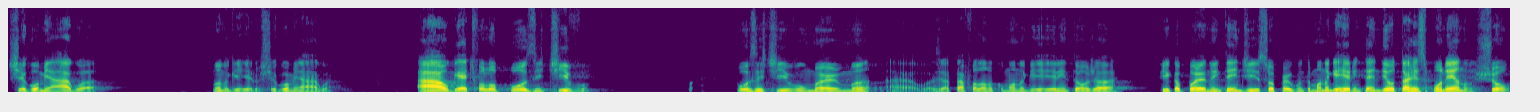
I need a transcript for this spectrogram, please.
chegou minha água. Mano Guerreiro, chegou minha água. Ah, o Guedes falou positivo. Positivo. Uma irmã, ah, já está falando com o Mano Guerreiro, então já fica por aí. Não entendi sua pergunta. Mano Guerreiro entendeu? Está respondendo? Show.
